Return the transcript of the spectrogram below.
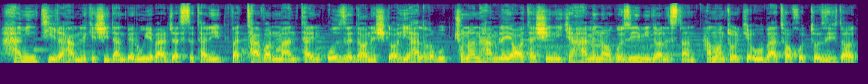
همین تیغ حمله کشیدن به روی برجسته ترین و توانمندترین عضو دانشگاهی حلقه بود. چنان حمله آتشینی که همه ناگزیر می‌دانستند همانطور که او بعدها خود توضیح داد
